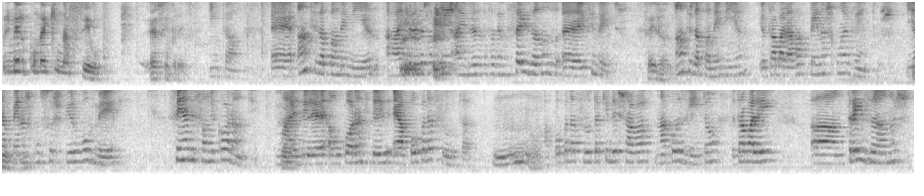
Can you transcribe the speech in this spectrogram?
primeiro, como é que nasceu essa empresa? Então, é, antes da pandemia, a empresa já tem, a empresa está fazendo seis anos é, esse mês. Seis anos. Antes da pandemia, eu trabalhava apenas com eventos e uhum. apenas com suspiro gourmet, sem adição de corante. Sim. Mas ele era, o corante dele é a polpa da fruta. Hum. A polpa da fruta que deixava na cozinha. Então, eu trabalhei uh, três anos,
